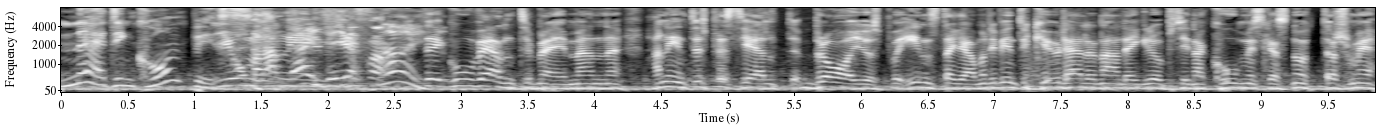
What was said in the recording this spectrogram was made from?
Nej, din kompis. Jo, men han är en jättegod vän till mig men han är inte speciellt bra just på Instagram och det blir inte kul heller när han lägger upp sina komiska snuttar som är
